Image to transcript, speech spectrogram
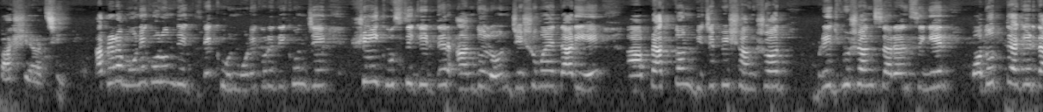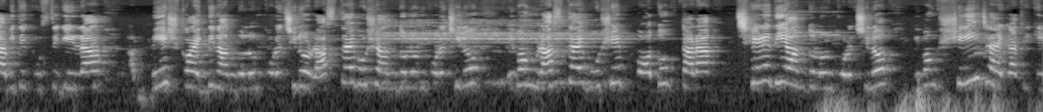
পাশে আছি। আপনারা মনে করুন, দেখ- দেখুন, মনে করে দেখুন যে সেই কুস্তিগিরদের আন্দোলন যে সময় দাঁড়িয়ে প্রাক্তন বিজেপি সাংসদ ব্রিজভূষণ শরণ সিংয়ের পদত্যাগের দাবিতে কুস্তিগিররা বেশ কয়েকদিন আন্দোলন করেছিল, রাস্তায় বসে আন্দোলন করেছিল এবং রাস্তায় বসে পদক তারা ছেড়ে দিয়ে আন্দোলন করেছিল এবং সেই জায়গা থেকে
